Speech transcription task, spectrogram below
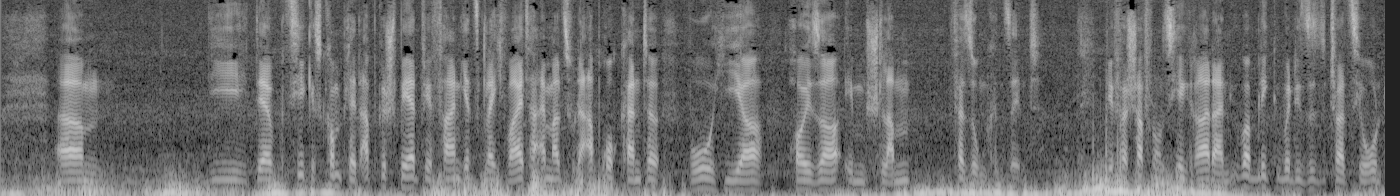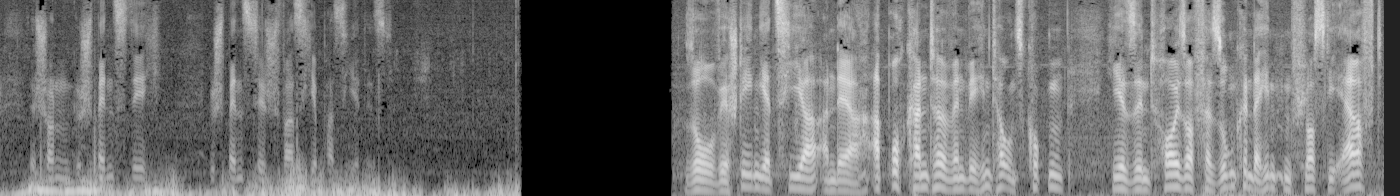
Die, der Bezirk ist komplett abgesperrt. Wir fahren jetzt gleich weiter einmal zu der Abbruchkante, wo hier Häuser im Schlamm versunken sind. Wir verschaffen uns hier gerade einen Überblick über diese Situation. Es ist schon gespenstisch, gespenstisch, was hier passiert ist. So, wir stehen jetzt hier an der Abbruchkante. Wenn wir hinter uns gucken, hier sind Häuser versunken. Da hinten floss die Erft.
